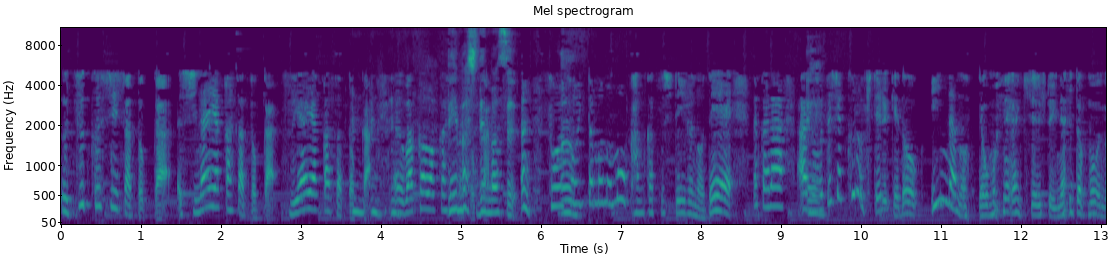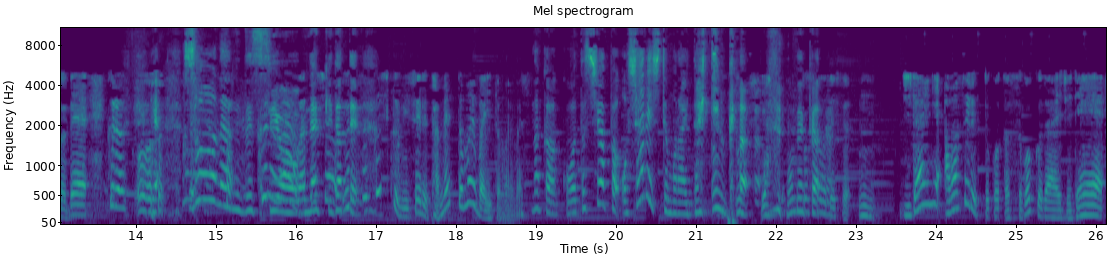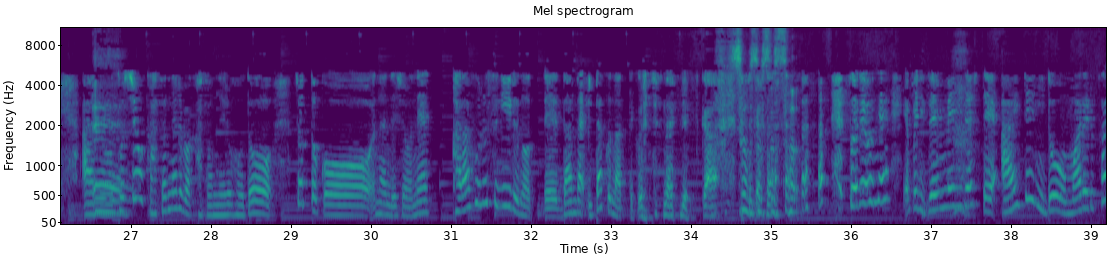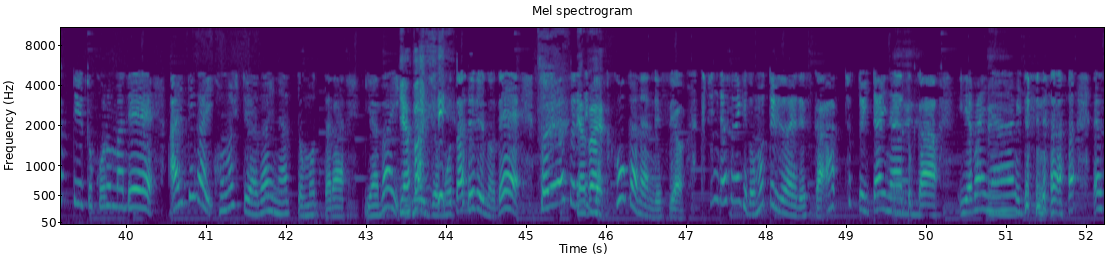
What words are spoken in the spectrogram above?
美しさとか、しなやかさとか、艶やかさとか、うんうん、若々しさとか。出ます、出ます。うん、そう、そういったものも管轄しているので、だから、あの、私は黒着てるけど、いいんなのって思いながら着てる人いないと思うので、黒、いや、そうなんですよ。私は美しく見せるためって思えばいいと思います。なんか、こう、私はやっぱおしゃれしてもらいたいっていうか。うんうん、いや、本当そうです。うん。時代に合わせるってことはすごく大事で、あの、えー、年を重ねれば重ねるほど、ちょっとこう、なんでしょうね、カラフルすぎるのってだんだん痛くなってくるじゃないですか。そうそうそうそう。それをね、やっぱり前面に出して相手にどう思われるかっていうところまで、相手がこの人やばいなと思ったら、やばいイメージを持たれるので、それはそれで逆効果なんですよ。口に出さないけど思ってるじゃないですか。あ、ちょっと痛いなとか、えー、やばいなみたいな。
